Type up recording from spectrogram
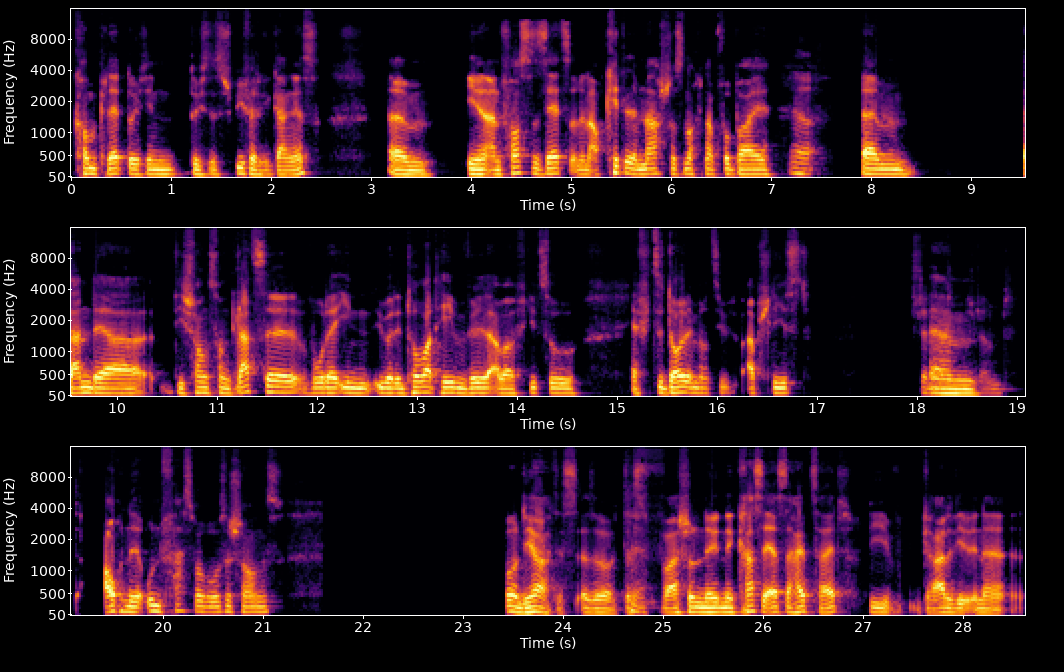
komplett durch, den, durch das Spielfeld gegangen ist. Ähm, ihn an Pfosten setzt und dann auch Kittel im Nachschuss noch knapp vorbei. Ja. Ähm, dann der, die Chance von Glatzel, wo der ihn über den Torwart heben will, aber viel zu, ja, viel zu doll im Prinzip abschließt. Stimmt, ähm, stimmt. Auch eine unfassbar große Chance. Und ja, das, also, das ja. war schon eine, eine, krasse erste Halbzeit, die gerade die in der,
